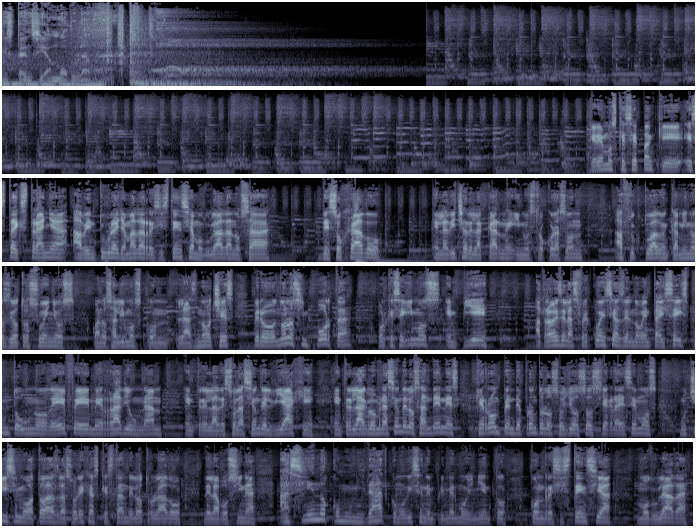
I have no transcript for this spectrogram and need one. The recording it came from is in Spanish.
Resistencia modulada. Queremos que sepan que esta extraña aventura llamada resistencia modulada nos ha deshojado en la dicha de la carne y nuestro corazón ha fluctuado en caminos de otros sueños cuando salimos con las noches, pero no nos importa porque seguimos en pie a través de las frecuencias del 96.1 de FM Radio UNAM, entre la desolación del viaje, entre la aglomeración de los andenes que rompen de pronto los sollozos y agradecemos muchísimo a todas las orejas que están del otro lado de la bocina, haciendo comunidad, como dicen en primer movimiento, con resistencia modulada.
